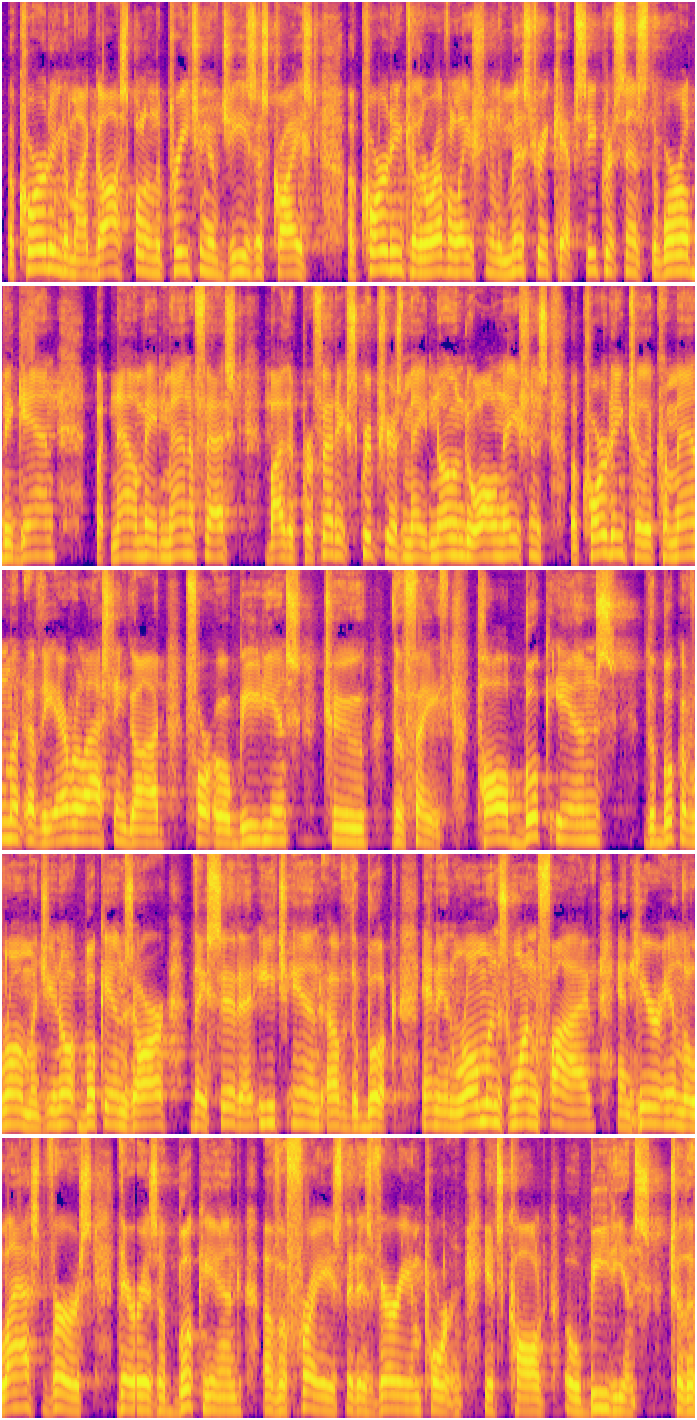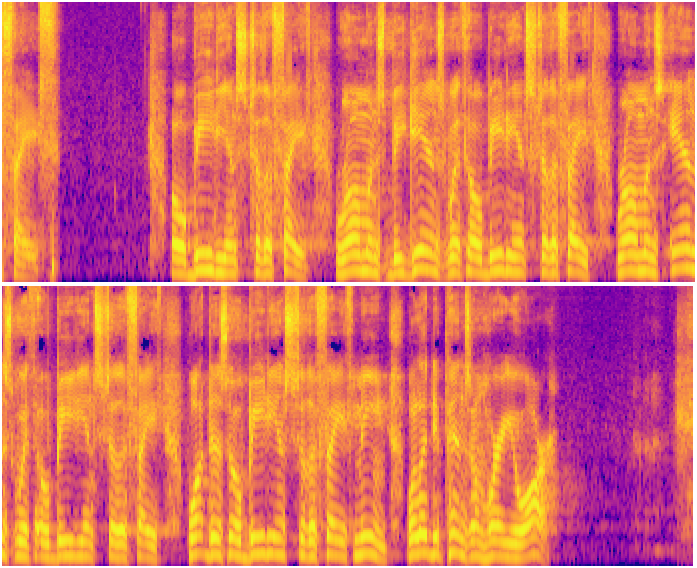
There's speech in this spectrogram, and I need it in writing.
according to my gospel and the preaching of Jesus Christ, according to the revelation of the mystery kept secret since the world began, but now made manifest by the prophetic scriptures made known to all nations, according to the commandment of the everlasting God for obedience to the faith. Paul bookends the book of Romans. You know what bookends are? They sit at each end of the book. And in Romans 1 5, and here in the last verse, there is a bookend of a phrase that is very important. It's called obedience to the faith. Obedience to the faith. Romans begins with obedience to the faith. Romans ends with obedience to the faith. What does obedience to the faith mean? Well, it depends on where you are.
